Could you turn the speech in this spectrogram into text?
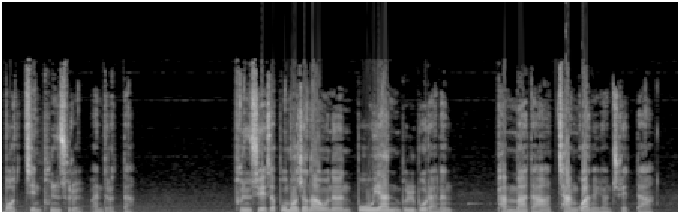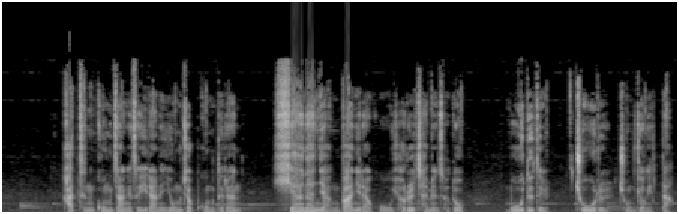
멋진 분수를 만들었다. 분수에서 뿜어져 나오는 뽀얀 물보라는 밤마다 장관을 연출했다. 같은 공장에서 일하는 용접공들은 희한한 양반이라고 혀를 차면서도 모두들 조를 존경했다.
